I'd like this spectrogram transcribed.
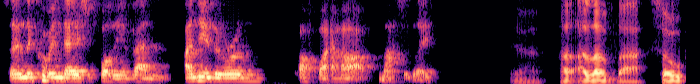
So in the coming days before the event, I knew the run off by heart massively. Yeah, I, I love that. So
